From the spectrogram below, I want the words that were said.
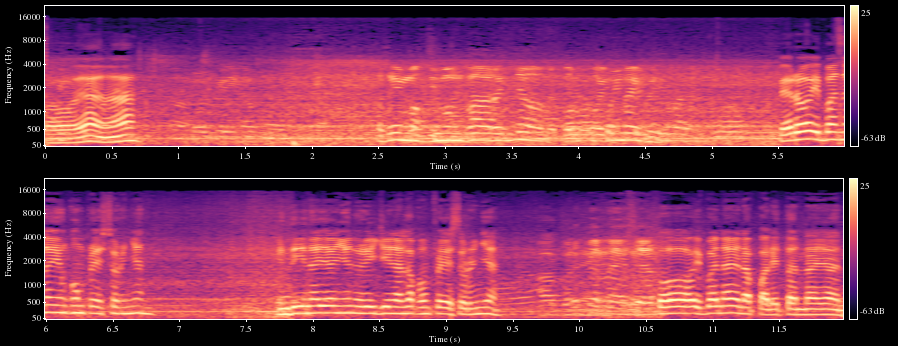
Oo, yan ha. Kasi yung maximum current niya, 1.5 eh. Pero iba na yung compressor niyan. Hindi na yan yung original na compressor niya. Sir. Oo, iba na yan, napalitan na yan.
